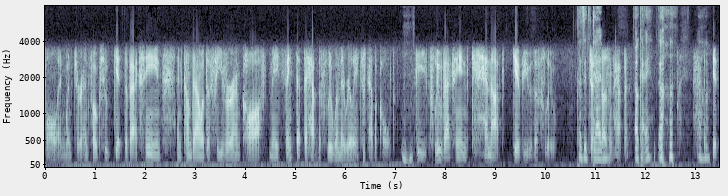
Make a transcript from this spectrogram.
fall and winter, and folks who get the vaccine and come down with a fever and cough may think that they have the flu when they really just have a cold. Mm-hmm. The flu vaccine cannot give you the flu because it just dead. doesn't happen. Okay. Uh-huh. It's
